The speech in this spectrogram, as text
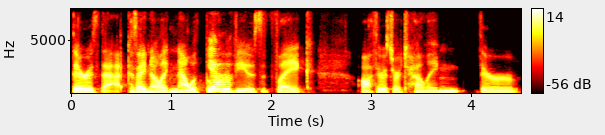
there is that because i know like now with book Yeah. reviews it's like authors are telling their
